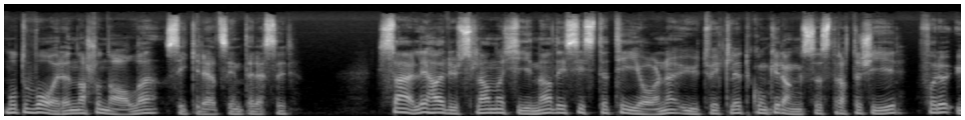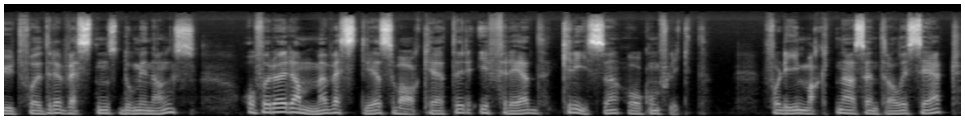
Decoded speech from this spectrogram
mot våre nasjonale sikkerhetsinteresser. Særlig har Russland og Kina de siste tiårene utviklet konkurransestrategier for å utfordre Vestens dominans og for å ramme vestlige svakheter i fred, krise og konflikt. Fordi makten er sentralisert,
